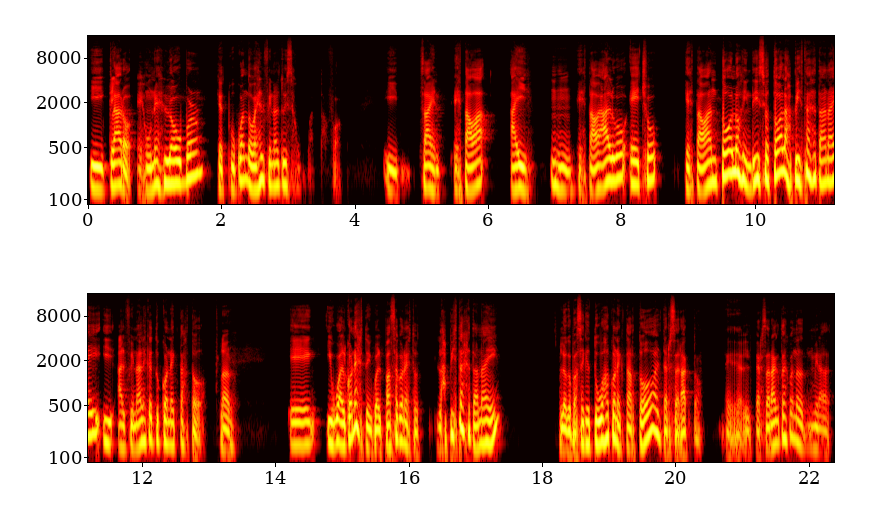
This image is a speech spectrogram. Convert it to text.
Y claro, es un slow burn que tú cuando ves el final tú dices, what the fuck. Y, ¿sabes? Estaba ahí. Ujú. Estaba algo hecho que estaban todos los indicios, todas las pistas estaban ahí y al final es que tú conectas todo. Claro. Eh, igual con esto, igual pasa con esto. Las pistas están ahí. Lo que pasa es que tú vas a conectar todo al tercer acto. Eh, el tercer acto es cuando, mira,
